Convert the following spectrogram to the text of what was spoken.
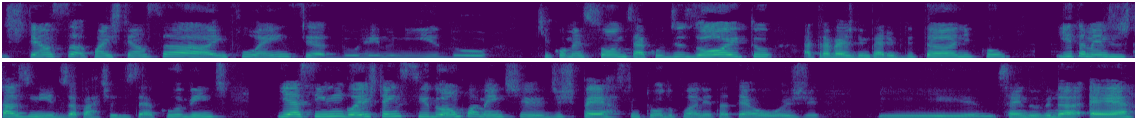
extensa, com a extensa influência do Reino Unido, que começou no século XVIII, através do Império Britânico, e também dos Estados Unidos, a partir do século XX. E assim, o inglês tem sido amplamente disperso em todo o planeta até hoje, e, sem dúvida, é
